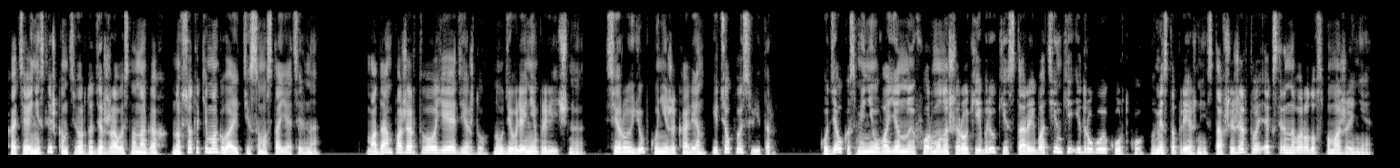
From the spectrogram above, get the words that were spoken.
хотя и не слишком твердо держалась на ногах, но все-таки могла идти самостоятельно. Мадам пожертвовала ей одежду, на удивление приличную, серую юбку ниже колен и теплый свитер. Куделка сменил военную форму на широкие брюки, старые ботинки и другую куртку, вместо прежней, ставшей жертвой экстренного рода вспоможения.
